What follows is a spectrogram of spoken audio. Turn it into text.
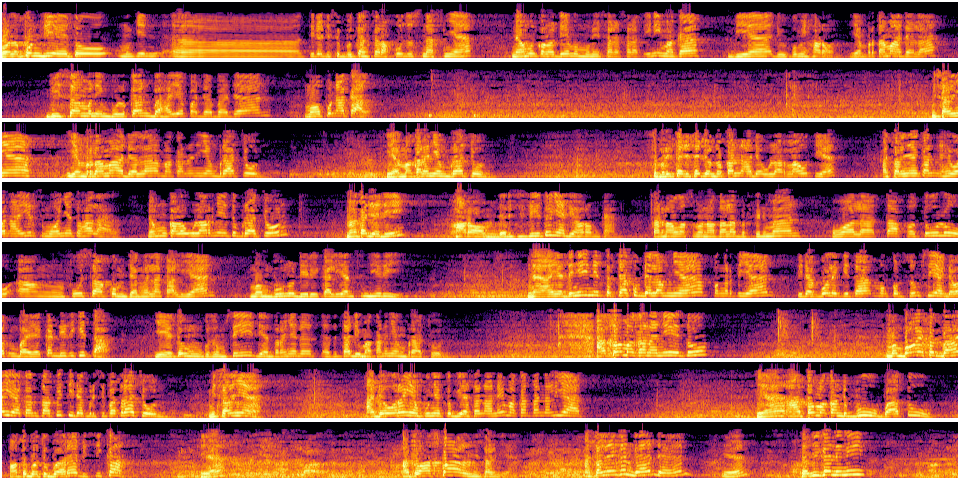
walaupun dia itu mungkin uh, tidak disebutkan secara khusus nasnya, namun kalau dia memenuhi syarat-syarat ini maka dia dihukumi haram. Yang pertama adalah bisa menimbulkan bahaya pada badan maupun akal. Misalnya yang pertama adalah makanan yang beracun. Ya, makanan yang beracun. Seperti tadi saya contohkan ada ular laut ya. Asalnya kan hewan air semuanya itu halal. Namun kalau ularnya itu beracun, maka jadi haram. Dari sisi itu yang diharamkan. Karena Allah Subhanahu wa taala berfirman, "Wala taqtulu anfusakum." Janganlah kalian membunuh diri kalian sendiri. Nah, ayat ini ini tercakup dalamnya pengertian tidak boleh kita mengkonsumsi yang dapat membahayakan diri kita, yaitu mengkonsumsi di antaranya ada tadi makanan yang beracun. Atau makanannya itu membawa efek bahaya kan tapi tidak bersifat racun. Misalnya, ada orang yang punya kebiasaan aneh makan tanah liat ya atau makan debu batu atau batu bara disikat. Ya? Atau aspal misalnya. Asalnya kan nggak ada kan? Ya? Tapi kan ini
